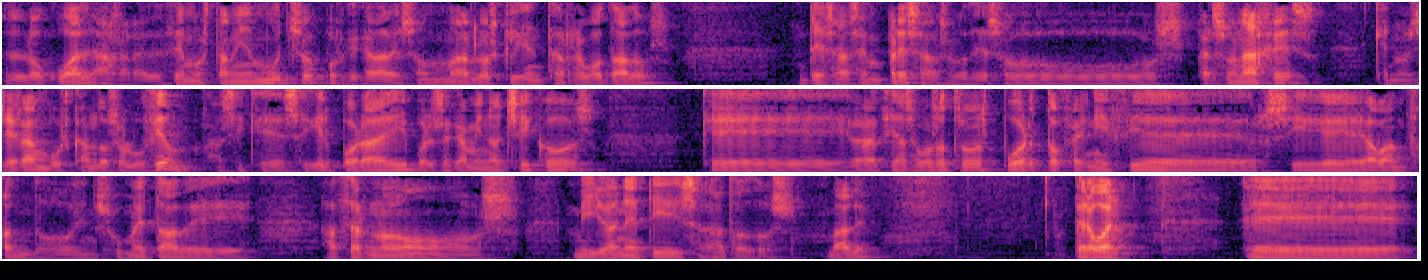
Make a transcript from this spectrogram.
lo cual agradecemos también mucho porque cada vez son más los clientes rebotados de esas empresas o de esos personajes que nos llegan buscando solución. Así que seguir por ahí, por ese camino, chicos, que gracias a vosotros Puerto Fenicier sigue avanzando en su meta de hacernos millonetis a todos, ¿vale? Pero bueno, eh,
